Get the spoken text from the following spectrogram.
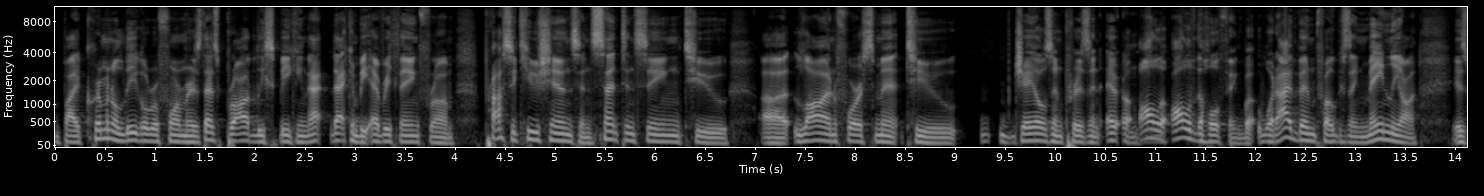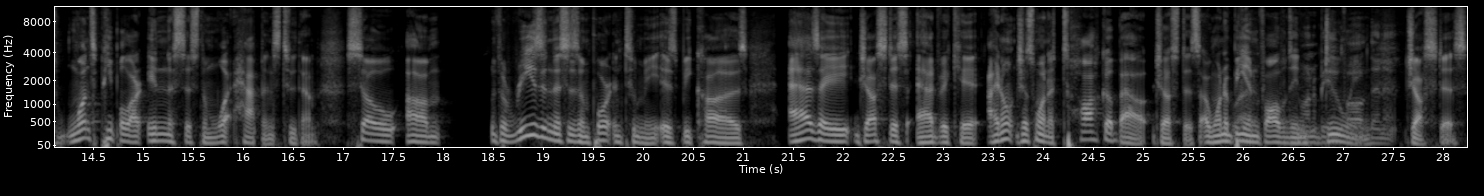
by criminal legal reformers, that's broadly speaking, that, that can be everything from prosecutions and sentencing to uh, law enforcement to jails and prison, eh, all all of the whole thing. But what I've been focusing mainly on is once people are in the system, what happens to them. So um, the reason this is important to me is because as a justice advocate, I don't just want to talk about justice. I want to be involved in be doing involved in it. justice.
